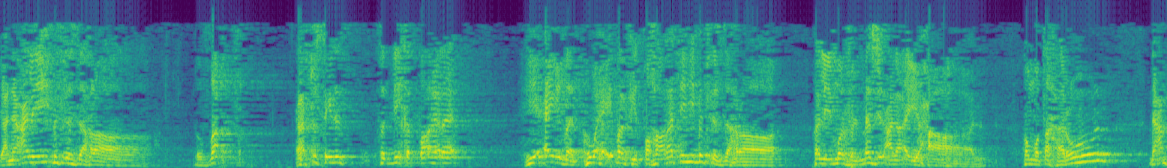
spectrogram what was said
يعني علي مثل الزهراء. بالضبط. عرفت السيد الصديق الطاهرة هي أيضا هو أيضا في طهارته مثل الزهراء. خلي يمر في المسجد على أي حال. هم مطهرون. نعم.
